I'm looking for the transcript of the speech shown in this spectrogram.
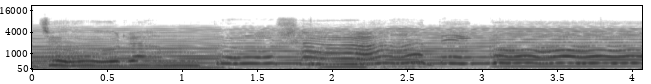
মিজোরাম প্রসাদ কর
